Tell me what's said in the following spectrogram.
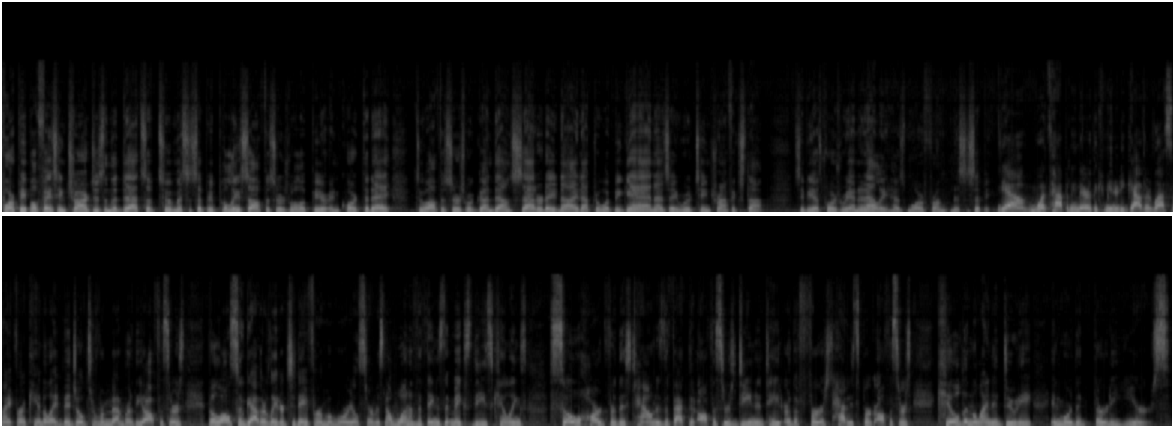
Four people facing charges in the deaths of two Mississippi police officers will appear in court today. Two officers were gunned down Saturday night after what began as a routine traffic stop. CBS 4's Rhiannon Ally has more from Mississippi. Yeah, what's happening there? The community gathered last night for a candlelight vigil to remember the officers. They'll also gather later today for a memorial service. Now, one of the things that makes these killings so hard for this town is the fact that officers Deen and Tate are the first Hattiesburg officers killed in the line of duty in more than 30 years.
